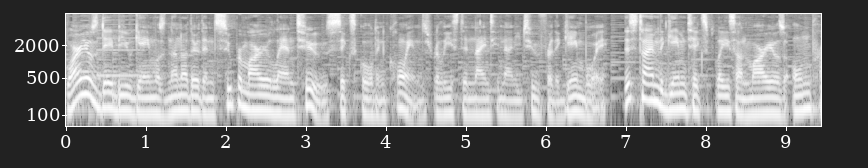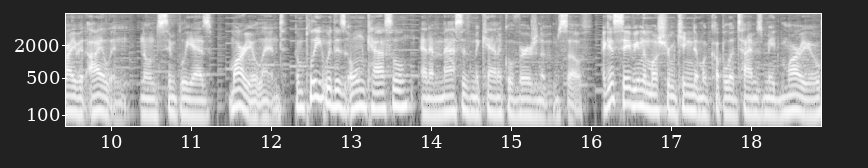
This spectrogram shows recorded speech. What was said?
Wario's debut game was none other than Super Mario Land 2's Six Golden Coins, released in 1992 for the Game Boy. This time, the game takes place on Mario's own private island, known simply as Mario Land, complete with his own castle and a massive mechanical version of himself. I guess saving the Mushroom Kingdom a couple of times made Mario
